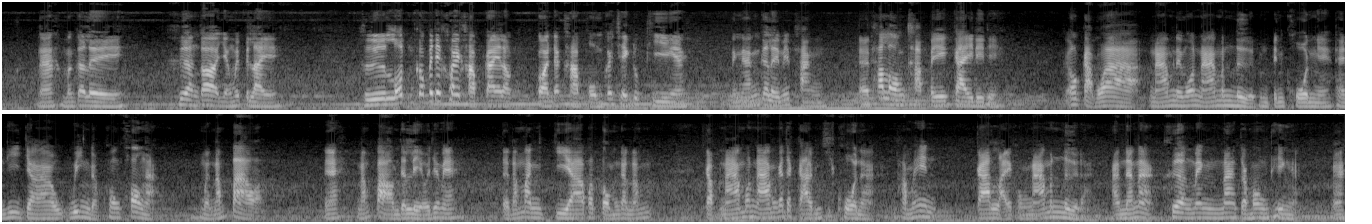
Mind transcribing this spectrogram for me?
ำนะ มันก็เลยเครื่องก็ยังไม่เป็นไร คือรถก็ไม่ได้ค่อยขับไกลหรอกก่อนจะขับผมก็เช็คทุกทีไงดังนั้นก็เลยไม่พัง แต่ถ้าลองขับไปไกลดิก็กลับว่าน้ำในหม้อน้ำมันหนืดมันเป็นโคลนไงแทนที่จะวิ่งแบบคล่องๆอะ เหมือนน้ำเปล่าอะนะน้ำเปล่ามันจะเหลวใช่ไหมแต่น้ำมันเกียร์ผสมกับน้ำกับน้ำหม้อน้ำก็จะกลายเป็นขี้โคลนอะทำให้การไหลของน้ำมันหนืดอะ อันนั้นอะเครื่องแม่งน่าจะมองเท่งอะนะ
